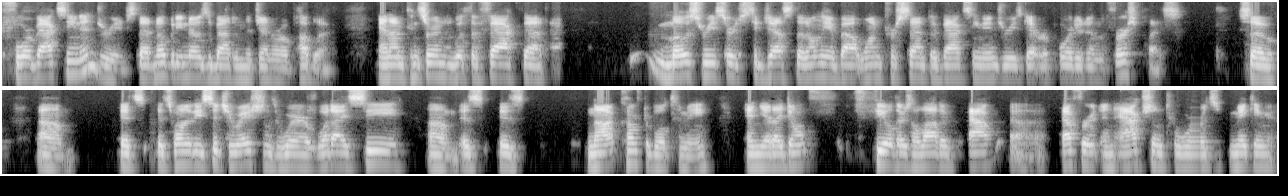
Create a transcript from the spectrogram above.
for vaccine injuries that nobody knows about in the general public. And I'm concerned with the fact that most research suggests that only about 1% of vaccine injuries get reported in the first place. So um, it's it's one of these situations where what I see um, is is not comfortable to me, and yet I don't feel there's a lot of uh, effort and action towards making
